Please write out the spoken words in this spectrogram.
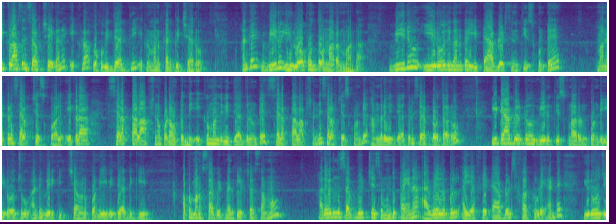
ఈ క్లాస్ని సెలెక్ట్ చేయగానే ఇక్కడ ఒక విద్యార్థి ఇక్కడ మనకు కనిపించారు. అంటే వీరు ఈ లోపంతో ఉన్నారనమాట వీరు ఈ రోజు కనుక ఈ ట్యాబ్లెట్స్ని తీసుకుంటే మనం ఇక్కడ సెలెక్ట్ చేసుకోవాలి. ఇక్కడ సెలెక్ట్ ఆల్ ఆప్షన్ కూడా ఉంటుంది. ఎక్కువ మంది విద్యార్థులు ఉంటే సెలెక్ట్ ఆల్ ఆప్షన్ని సెలెక్ట్ చేసుకోండి. అందరు విద్యార్థులు సెలెక్ట్ అవుతారు. ఈ ట్యాబ్లెట్ వీరు తీసుకున్నారు అనుకోండి ఈ రోజు అంటే వీరికి ఇచ్చామనుకోండి ఈ విద్యార్థికి అప్పుడు మనం సబ్మిట్ మీద క్లిక్ చేస్తాము. అదేవిధంగా సబ్మిట్ చేసే ముందు పైన available IFA tablets for today అంటే ఈరోజు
